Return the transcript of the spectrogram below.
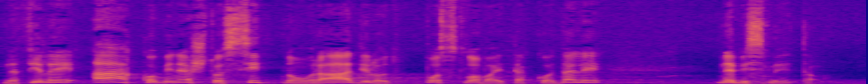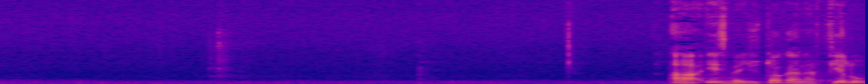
na file. A ako bi nešto sitno uradilo od poslova i tako dalje, ne bi smetalo. A između toga na filu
